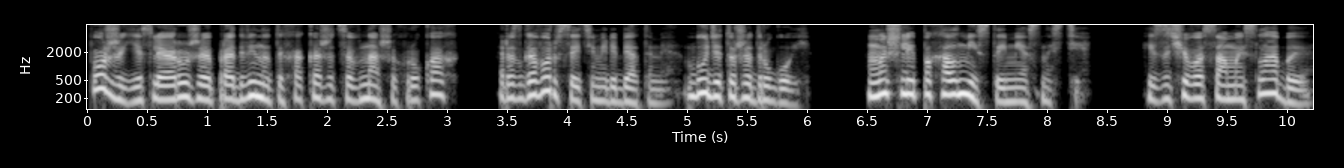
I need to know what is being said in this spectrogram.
Позже, если оружие продвинутых окажется в наших руках, разговор с этими ребятами будет уже другой. Мы шли по холмистой местности, из-за чего самые слабые,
